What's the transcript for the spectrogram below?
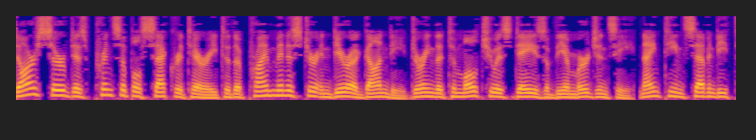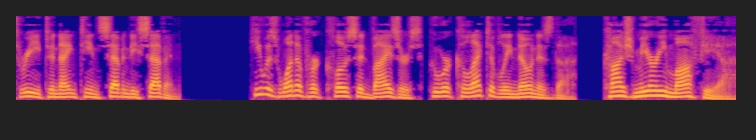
Dhar served as principal secretary to the Prime Minister Indira Gandhi during the tumultuous days of the emergency 1973 -1977. He was one of her close advisers, who were collectively known as the Kashmiri Mafia.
